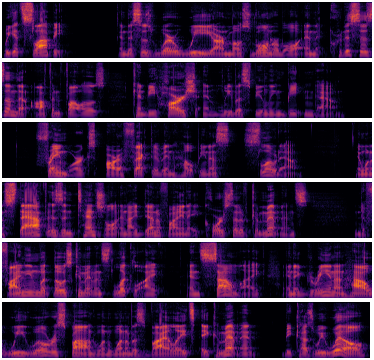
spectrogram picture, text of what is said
we get sloppy, and this is where we are most vulnerable, and the criticism that often follows can be harsh and leave us feeling beaten down. Frameworks are effective in helping us slow down. And when a staff is intentional in identifying a core set of commitments and defining what those commitments look like and sound like and agreeing on how we will respond when one of us violates a commitment, because we will,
